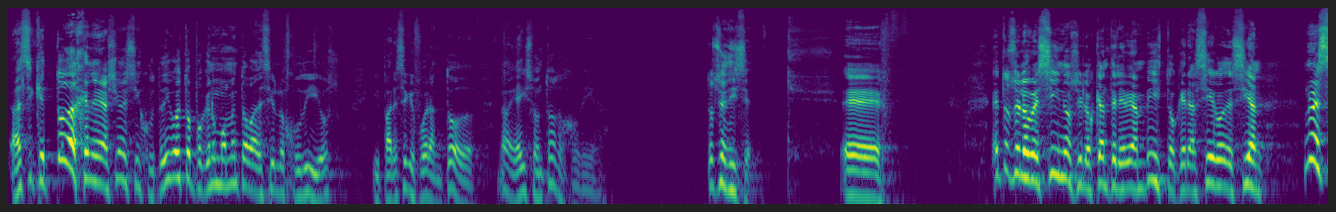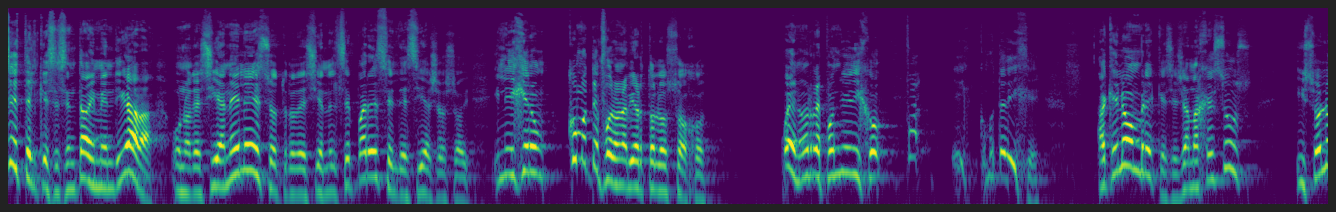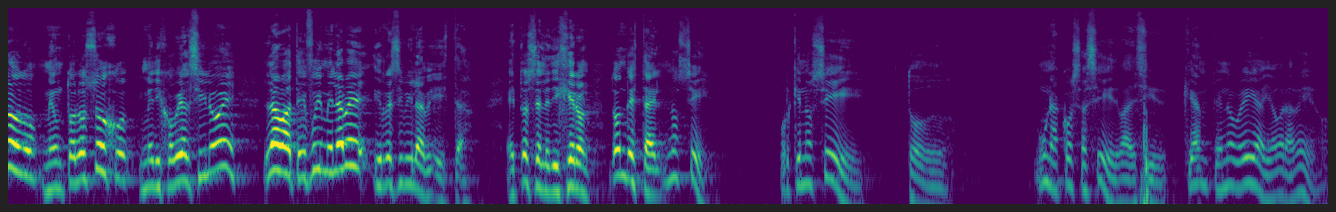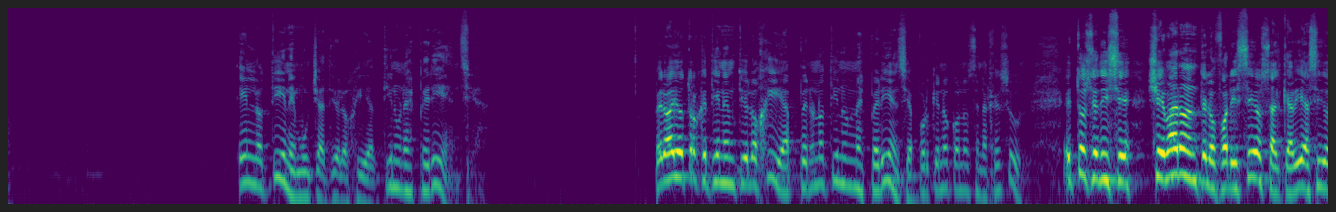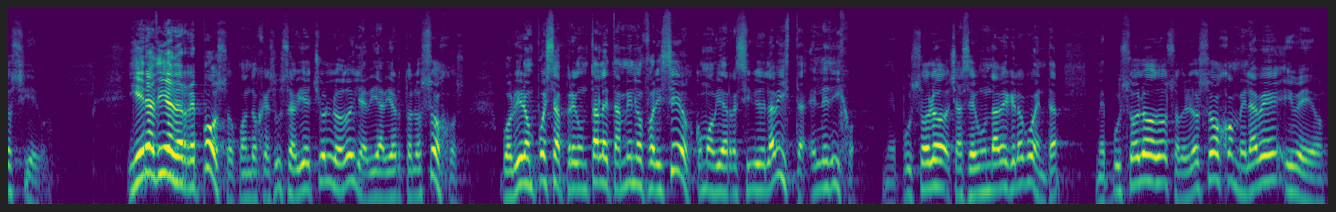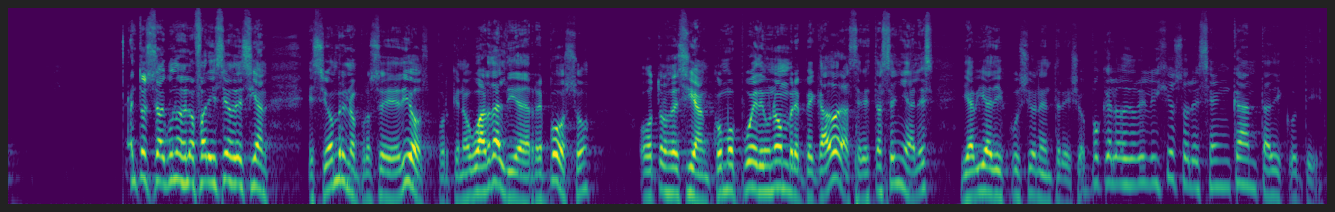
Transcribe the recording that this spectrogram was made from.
Así que toda generación es injusta. Digo esto porque en un momento va a decir los judíos y parece que fueran todos. No, y ahí son todos judíos. Entonces dice, eh, entonces los vecinos y los que antes le habían visto que era ciego decían, no es este el que se sentaba y mendigaba. Uno decía él es, otro decía él se parece, él decía yo soy. Y le dijeron, ¿cómo te fueron abiertos los ojos? Bueno, él respondió y dijo, como te dije, aquel hombre que se llama Jesús hizo lodo, me untó los ojos y me dijo, ve al Siloé, lávate, y fui me lavé y recibí la vista. Entonces le dijeron, ¿dónde está él? No sé, porque no sé todo. Una cosa sé, va a decir, que antes no veía y ahora veo él no tiene mucha teología, tiene una experiencia. Pero hay otros que tienen teología, pero no tienen una experiencia porque no conocen a Jesús. Entonces dice, llevaron ante los fariseos al que había sido ciego. Y era día de reposo, cuando Jesús había hecho el lodo y le había abierto los ojos. Volvieron pues a preguntarle también los fariseos cómo había recibido la vista. Él les dijo, me puso lodo, ya segunda vez que lo cuenta, me puso lodo sobre los ojos, me lavé y veo. Entonces algunos de los fariseos decían, ese hombre no procede de Dios, porque no guarda el día de reposo. Otros decían, ¿cómo puede un hombre pecador hacer estas señales? Y había discusión entre ellos, porque a los religiosos les encanta discutir.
